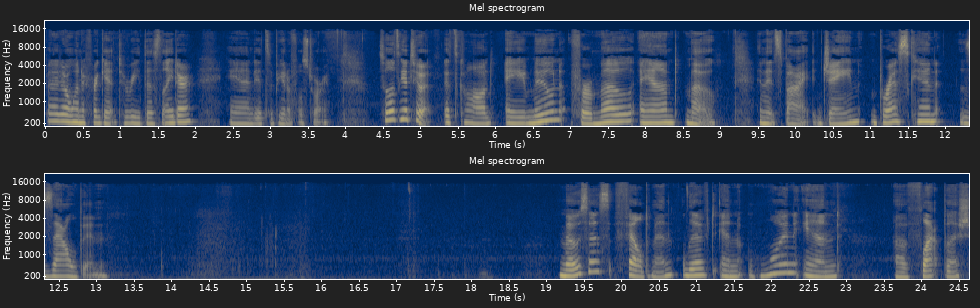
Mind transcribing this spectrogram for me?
But I don't want to forget to read this later, and it's a beautiful story. So let's get to it. It's called A Moon for Moe and Mo, and it's by Jane Breskin Zalben. Moses Feldman lived in one end of Flatbush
